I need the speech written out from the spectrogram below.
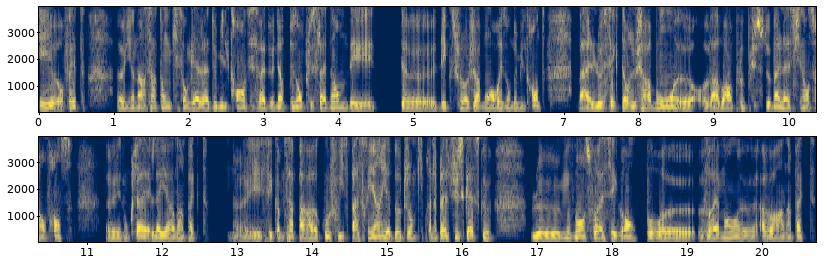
et en fait il y en a un certain nombre qui s'engagent à 2030 et ça va devenir de plus en plus la norme des d'exclure le charbon à horizon 2030, bah, le secteur du charbon va avoir un peu plus de mal à se financer en France. et donc là, là, il y a un impact. Euh, et c'est comme ça par couche où il se passe rien. Il y a d'autres gens qui prennent la place jusqu'à ce que le mouvement soit assez grand pour euh, vraiment euh, avoir un impact.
